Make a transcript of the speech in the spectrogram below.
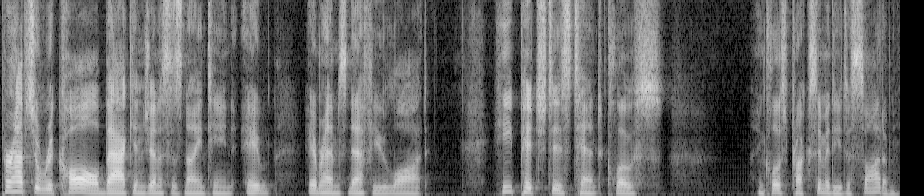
Perhaps you'll recall back in Genesis 19, Abraham's nephew, Lot, he pitched his tent close, in close proximity to Sodom.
